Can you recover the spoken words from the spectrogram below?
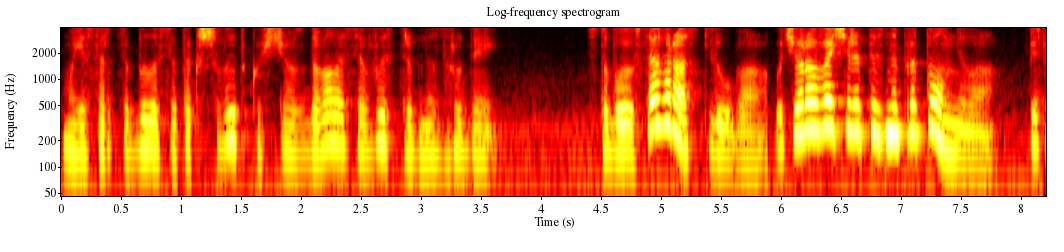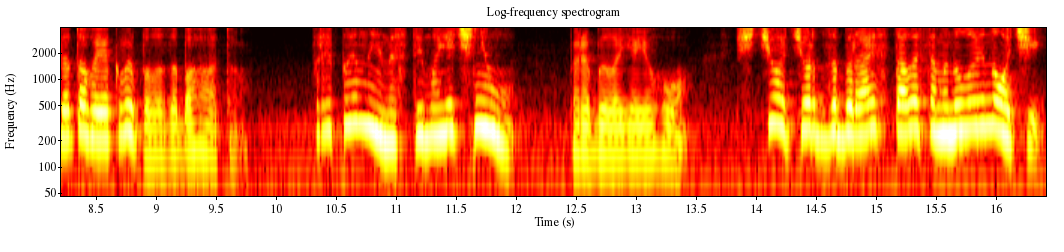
Моє серце билося так швидко, що, здавалося, вистрибне з грудей. З тобою все гаразд, Люба. Учора ввечері ти знепритомніла, після того, як випила забагато. Припини нести маячню, перебила я його. Що, чорт забирай, сталося минулої ночі?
